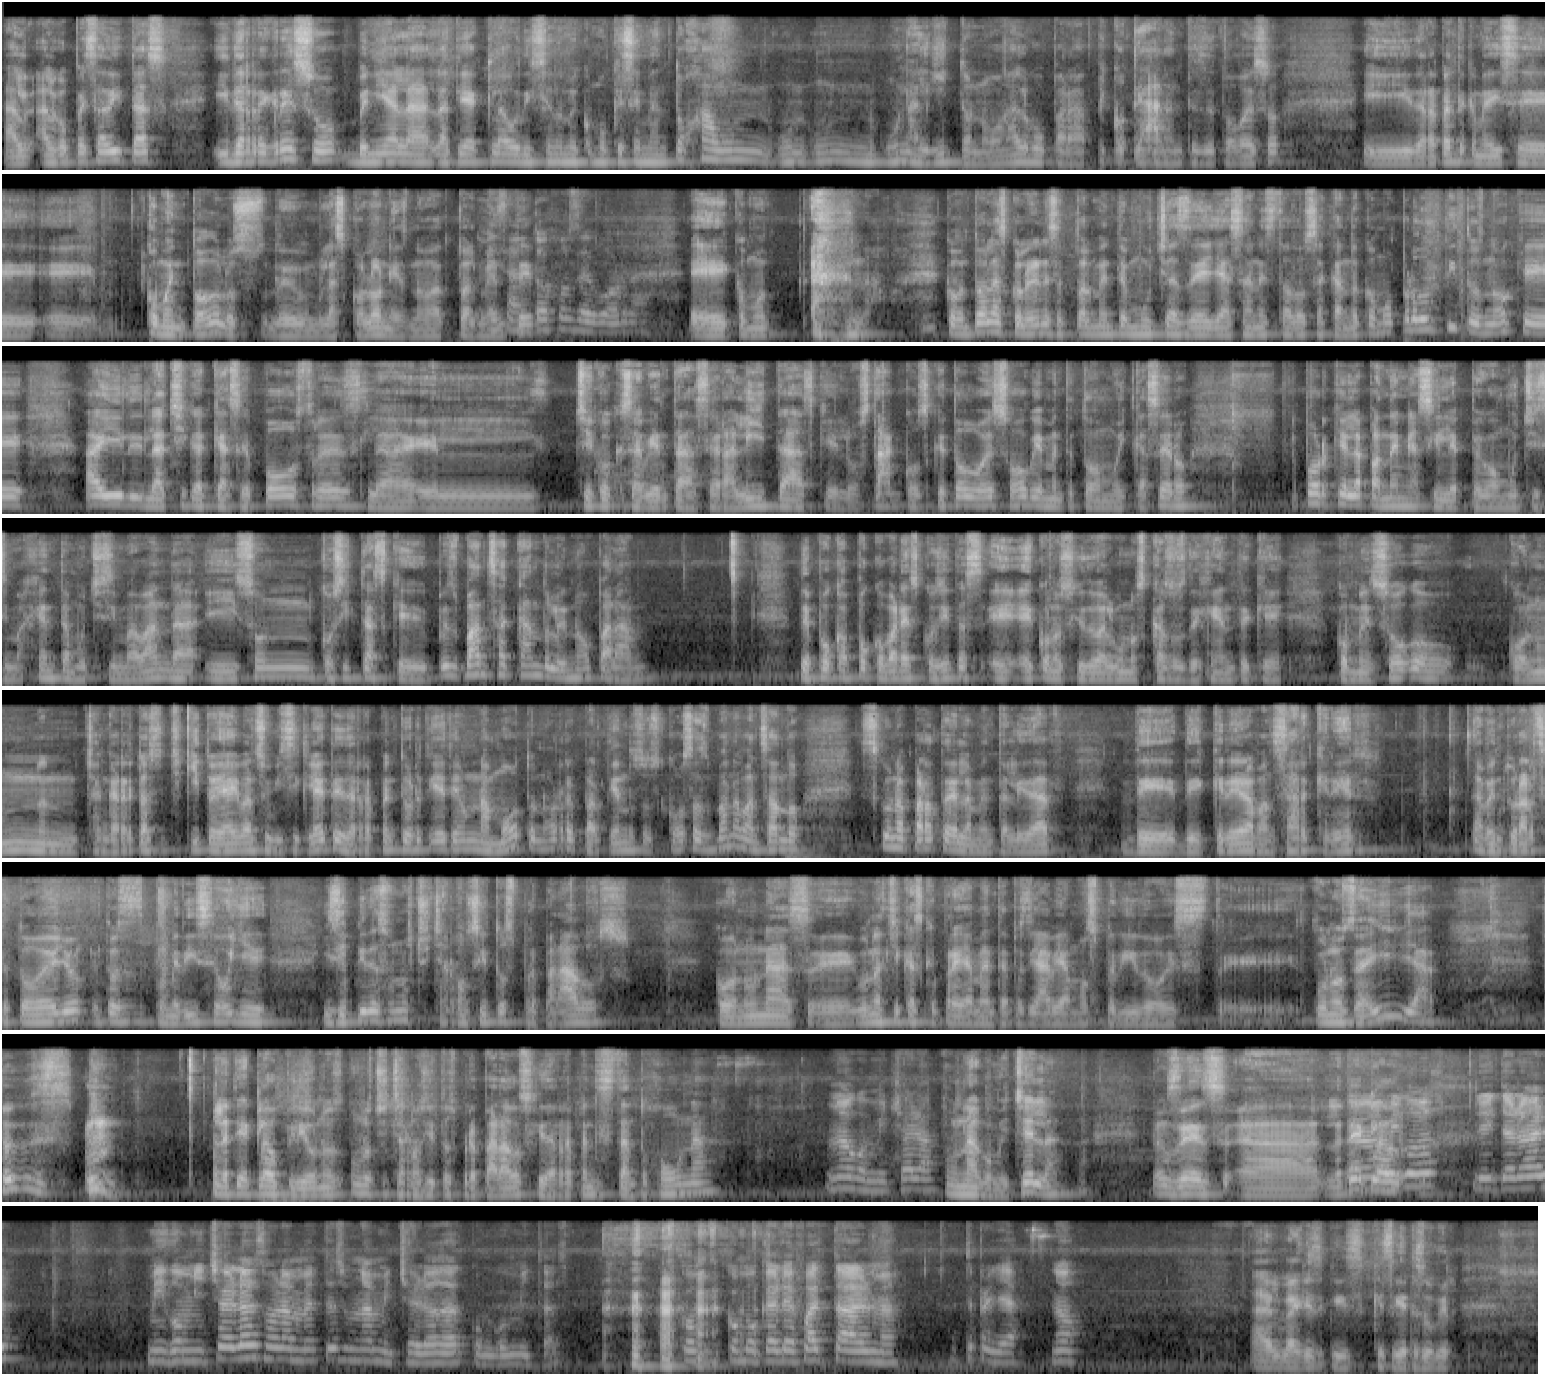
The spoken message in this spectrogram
algo pesaditas, y de regreso venía la, la tía Clau diciéndome como que se me antoja un, un, un, un alguito, ¿no? Algo para picotear antes de todo eso, y de repente que me dice, eh, como en de las colonias, ¿no? Mis Actualmente, antojos de gorda. eh, como, no, como en todas las colonias actualmente, muchas de ellas han estado sacando como productitos, ¿no? Que hay la chica que hace postres, la- el chico que se avienta a hacer alitas, que los tacos, que todo eso, obviamente todo muy casero. Porque la pandemia sí le pegó a muchísima gente, a muchísima banda. Y son cositas que pues van sacándole, ¿no? Para de poco a poco varias cositas. He conocido algunos casos de gente que comenzó con un changarrito así chiquito, ya iba en su bicicleta y de repente ahorita ya tiene una moto, ¿no? Repartiendo sus cosas, van avanzando. Es una parte de la mentalidad de, de querer avanzar, querer aventurarse todo ello. Entonces que me dice, oye, ¿y si pides unos chicharroncitos preparados? Con unas, eh, unas chicas que previamente pues ya habíamos pedido este, unos de ahí, ya. Entonces, la tía Clau pidió unos, unos chicharroncitos preparados y de repente se te antojó una, Una gomichela. una gomichela. Entonces, ah, la tía Pero Clau... amigos, literal, mi gomichela solamente es una michelada con gomitas. Com- como que le falta alma. Vete para allá. No. Ah, el Black que, que se quiere subir.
